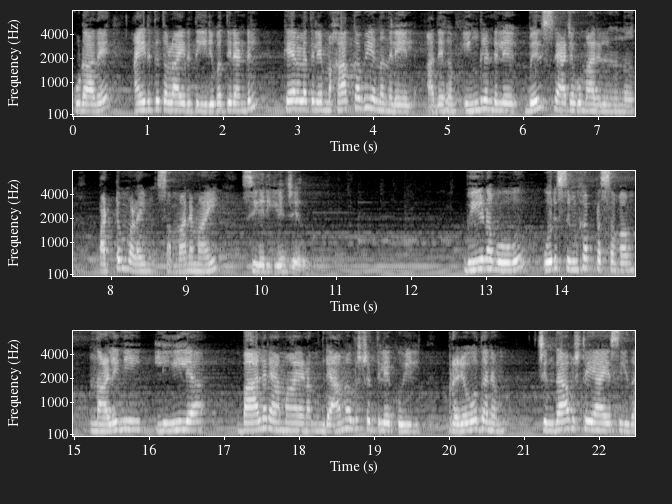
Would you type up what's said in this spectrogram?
കൂടാതെ ആയിരത്തി തൊള്ളായിരത്തി ഇരുപത്തിരണ്ടിൽ കേരളത്തിലെ മഹാകവി എന്ന നിലയിൽ അദ്ദേഹം ഇംഗ്ലണ്ടിലെ വെൽസ് രാജകുമാരിൽ നിന്ന് പട്ടും വളയും സമ്മാനമായി സ്വീകരിക്കുകയും ചെയ്തു. വീണപൂവ് ഒരു സിംഹപ്രസവം നളിനി ലീല ബാലരാമായണം ഗ്രാമവൃക്ഷത്തിലെ കുയിൽ പ്രരോദനം ചിന്താവിഷ്ടയായ സീത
